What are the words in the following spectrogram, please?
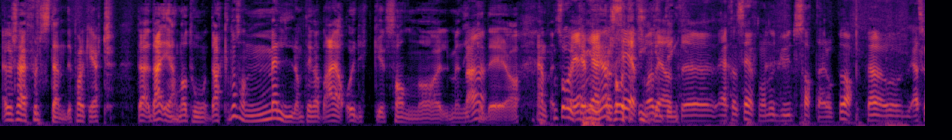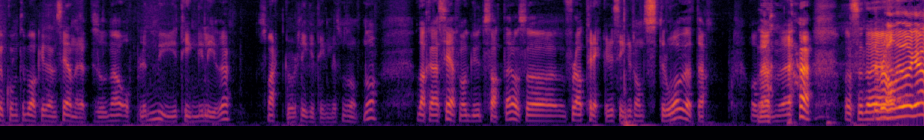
eller så er jeg fullstendig parkert. Det, det er én av to. Det er ikke noe sånn mellomting at nei, jeg orker sånn, og, men ikke Nei. det. Og, enten så orker jeg mye, eller så orker jeg det ingenting. at eh, Jeg kan se for meg når Gud satt der oppe, da. Det Jeg skal komme tilbake i den senere episoden. Jeg har opplevd mye ting i livet. Smerter og slike ting. liksom sånt noe. Og Da kan jeg se for meg at Gud satt der, og så, for da trekker de sikkert sånn strå, vet du. Og Ja. hvem, og så Det ble han i dag, ja!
